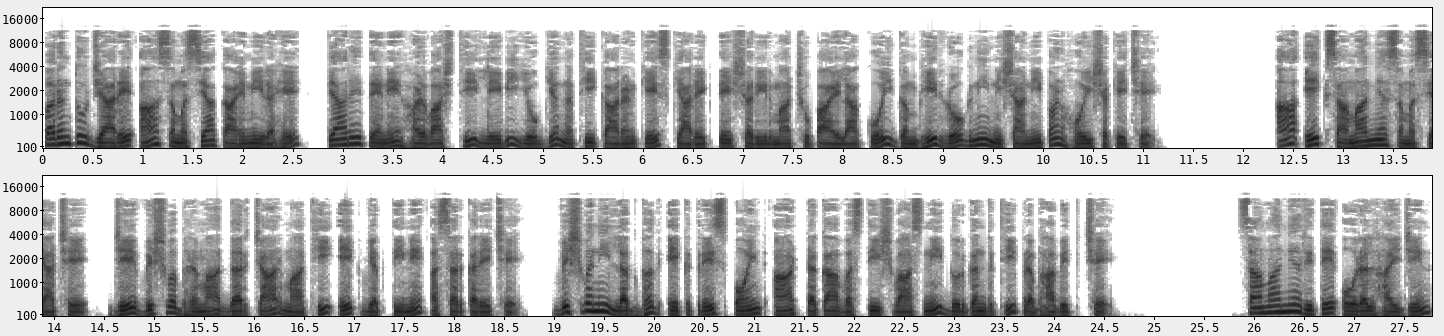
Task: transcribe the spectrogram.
પરંતુ જ્યારે આ સમસ્યા કાયમી રહે, ત્યારે તેને હળવાશથી લેવી યોગ્ય નથી કારણ કે ક્યારેક તે શરીરમાં છુપાયેલા કોઈ ગંભીર રોગની નિશાની પણ હોઈ શકે છે. આ એક સામાન્ય સમસ્યા છે, જે વિશ્વભરમાં દર ચારમાંથી એક વ્યક્તિને અસર કરે છે. વિશ્વની લગભગ એકત્રીસ પોઈન્ટ આઠ ટકા વસ્તી શ્વાસની દુર્ગંધથી પ્રભાવિત છે. સામાન્ય રીતે ઓરલ હાઇજીન,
